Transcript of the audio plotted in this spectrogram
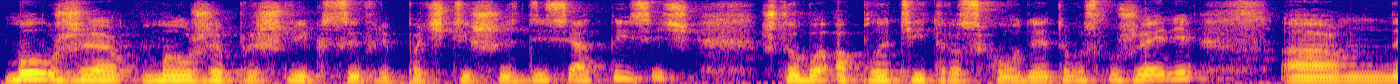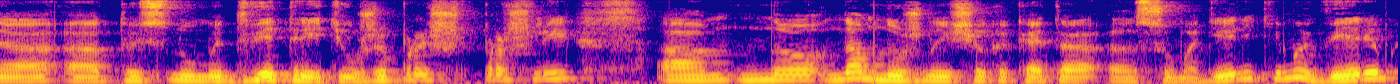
Мы уже, мы уже пришли к цифре почти 60 тысяч, чтобы оплатить расходы этого служения. А, а, то есть, ну, мы две трети уже прошли, а, но нам нужна еще какая-то э, сумма денег, и мы верим,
